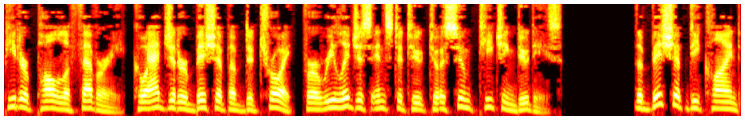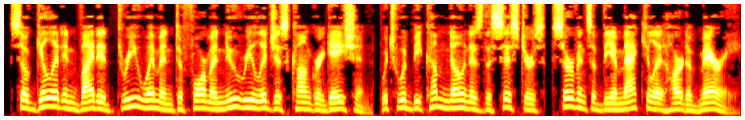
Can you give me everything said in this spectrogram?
Peter Paul Lefevere, coadjutor bishop of Detroit, for a religious institute to assume teaching duties. The bishop declined, so Gillet invited three women to form a new religious congregation, which would become known as the Sisters, Servants of the Immaculate Heart of Mary.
